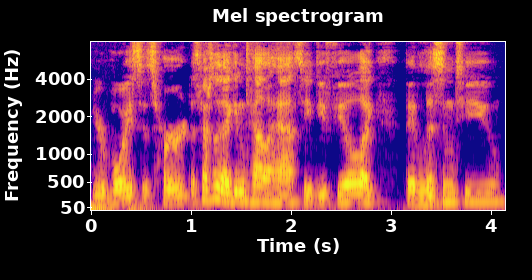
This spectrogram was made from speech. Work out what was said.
your voice is heard, especially like in Tallahassee? Do you feel like they listen to you?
